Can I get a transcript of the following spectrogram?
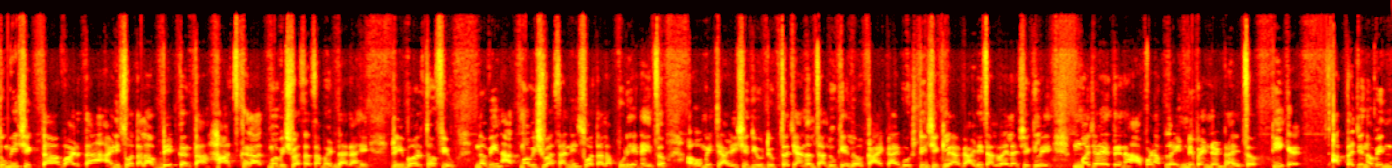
तुम्ही शिकता वाढता आणि स्वतःला अपडेट करता हाच खरा आत्मविश्वासाचा भंडार आहे. रिबर्थ ऑफ यू नवीन आत्मविश्वासाने स्वतःला पुढे न्यायचं. अहो मी चाळीशीत युट्यूबचं चॅनल चालू केलं काय काय गोष्टी शिकल्या गाडी चालवायला शिकले. मजा येते ना आपण आपलं इंडिपेंडंट राहायचं. ठीक आहे. आता जी नवीन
